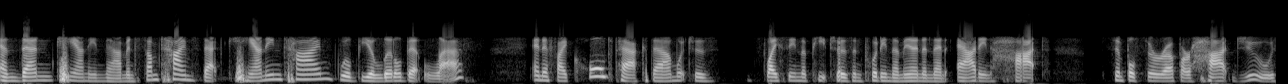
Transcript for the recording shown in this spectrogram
and then canning them and sometimes that canning time will be a little bit less and if i cold pack them which is slicing the peaches and putting them in and then adding hot simple syrup or hot juice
